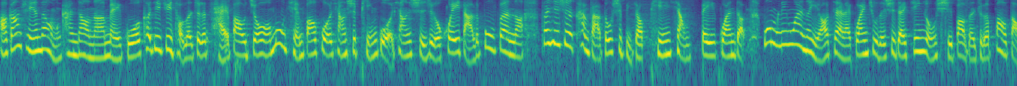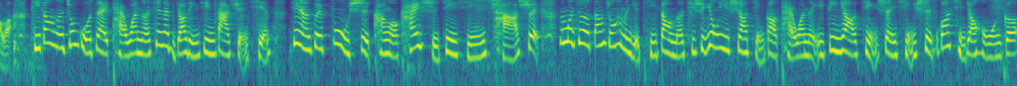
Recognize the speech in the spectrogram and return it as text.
好，刚陈彦丹我们看到呢，美国科技巨头的这个财报周，目前包括像是苹果、像是这个辉达的部分呢，分析师的看法都是比较偏向悲观的。不过我们另外呢，也要再来关注的是，在《金融时报》的这个报道了，提到呢，中国在台湾呢，现在比较临近大选前，竟然对富士康哦开始进行查税。那么这当中他们也提到呢，其实用意是要警告台湾呢，一定要谨慎行事。不光请教洪文哥，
